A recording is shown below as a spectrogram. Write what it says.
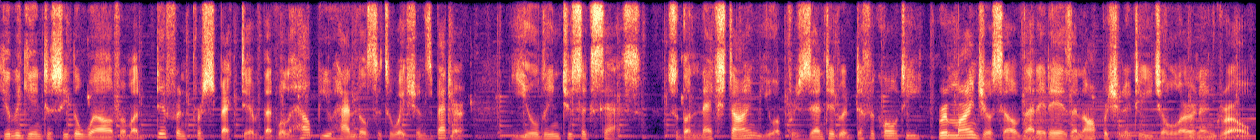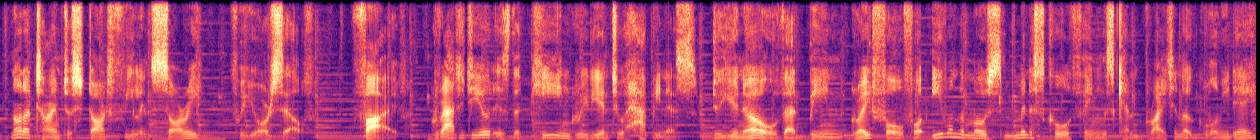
you begin to see the world from a different perspective that will help you handle situations better, yielding to success. So the next time you are presented with difficulty, remind yourself that it is an opportunity to learn and grow, not a time to start feeling sorry for yourself. 5. Gratitude is the key ingredient to happiness. Do you know that being grateful for even the most minuscule things can brighten a gloomy day?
